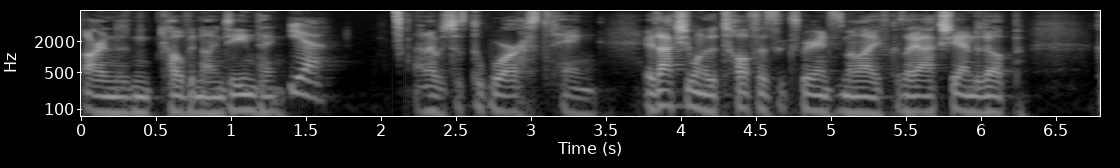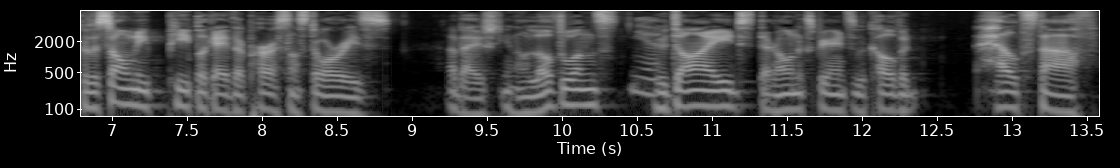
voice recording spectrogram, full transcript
Ireland and COVID nineteen thing, Yeah. and it was just the worst thing. It was actually one of the toughest experiences in my life because I actually ended up because there's so many people gave their personal stories about you know loved ones Yeah. who died, their own experiences with COVID, health staff.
